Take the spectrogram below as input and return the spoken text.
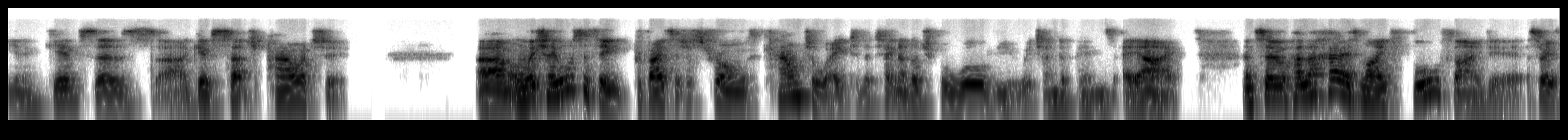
you know, gives us uh, gives such power to, um, and which I also think provides such a strong counterweight to the technological worldview which underpins AI. And so, halacha is my fourth idea. Sorry,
